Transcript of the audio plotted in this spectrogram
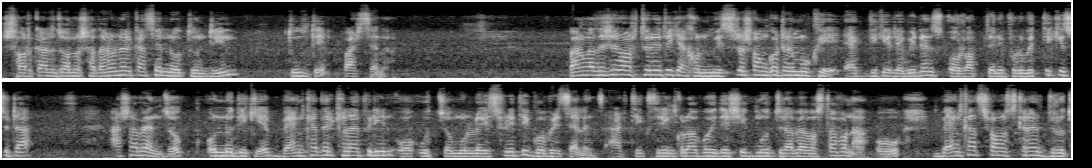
সরকার জনসাধারণের কাছে নতুন ঋণ তুলতে পারছে না। বাংলাদেশের অর্থনৈতিক এখন মিশ্র সংকটের মুখে একদিকে রেভিডেন্স ও রপ্তানি প্রবৃত্তি কিছুটা আশাব্যঞ্জক অন্যদিকে ব্যাংক খাতের খেলাপি ঋণ ও উচ্চ মূল্যস্ফীতি গভীর চ্যালেঞ্জ। আর্থিক শৃঙ্খলা, বৈদেশিক মুদ্রা ব্যবস্থাপনা ও ব্যাংক খাত সংস্কারের দ্রুত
